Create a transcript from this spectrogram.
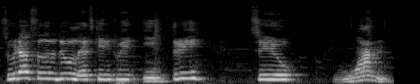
So without further ado, let's get into it in 3, 2, 1.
